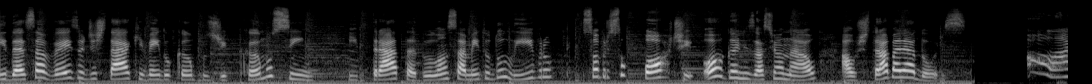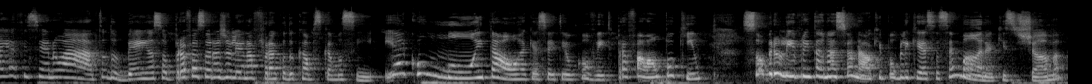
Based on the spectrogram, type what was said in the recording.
E dessa vez o destaque vem do campus de Camusim e trata do lançamento do livro sobre suporte organizacional aos trabalhadores. Olá, IFC no ar, tudo bem? Eu sou a professora Juliana Franco do Campus Camusim e é com muita honra que aceitei o convite para falar um pouquinho sobre o livro internacional que publiquei essa semana, que se chama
